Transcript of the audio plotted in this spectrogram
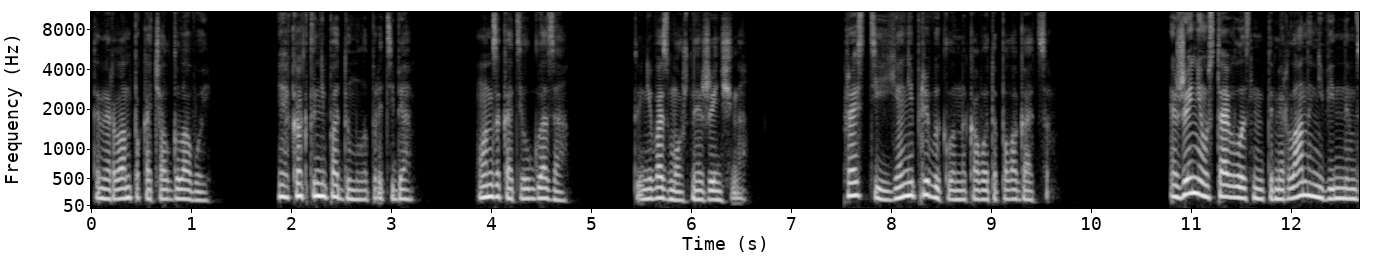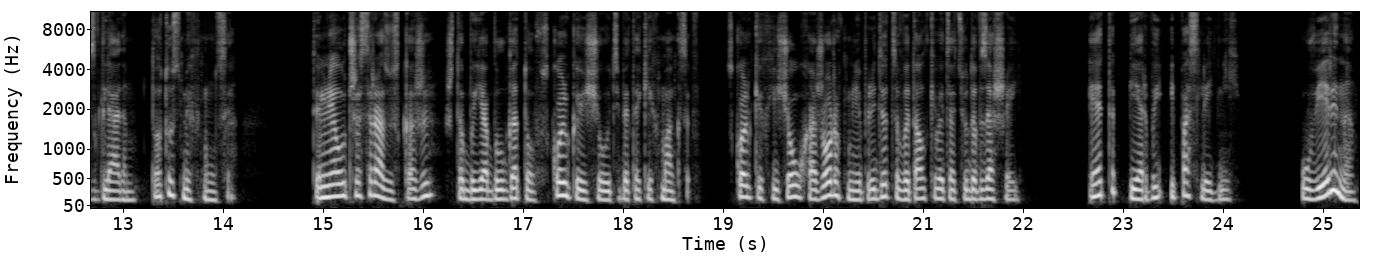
Тамерлан покачал головой. Я как-то не подумала про тебя. Он закатил глаза. Ты невозможная женщина. Прости, я не привыкла на кого-то полагаться. Женя уставилась на Тамерлана невинным взглядом. Тот усмехнулся. Ты мне лучше сразу скажи, чтобы я был готов. Сколько еще у тебя таких Максов? Скольких еще ухажеров мне придется выталкивать отсюда в зашей? Это первый и последний. Уверена?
